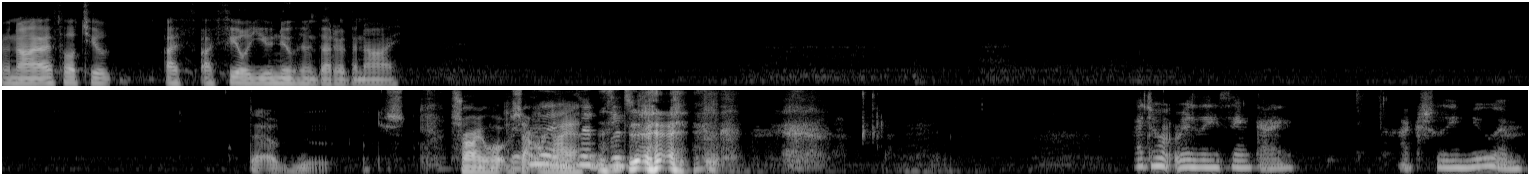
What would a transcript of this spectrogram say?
Renai, I felt you. I, f- I feel you knew him better than I. Uh, sorry, what was that, Let's- Riniya? let's- let's- don't really think I actually knew him.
